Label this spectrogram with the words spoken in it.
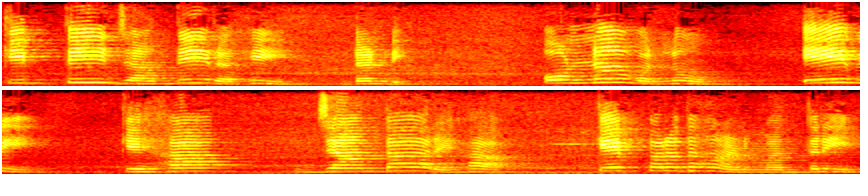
ਕੀਤੀ ਜਾਂਦੀ ਰਹੀ ਡੰਡੀ। ਉਹਨਾਂ ਵੱਲੋਂ ਇਹ ਵੀ ਕਿਹਾ ਜਾਂਦਾ ਰਿਹਾ ਕਿ ਪ੍ਰਧਾਨ ਮੰਤਰੀ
